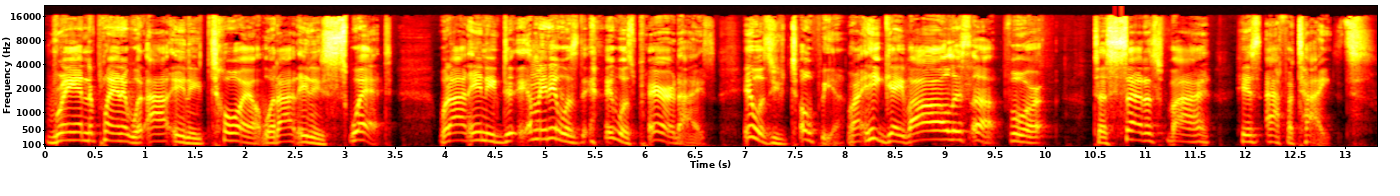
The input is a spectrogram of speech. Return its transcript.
ran the planet without any toil, without any sweat, without any. I mean, it was it was paradise. It was utopia, right? He gave all this up for to satisfy his appetites,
